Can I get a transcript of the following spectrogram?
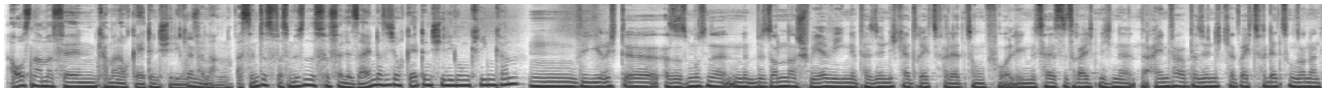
Ausnahmefällen kann man auch Geldentschädigung Genau. verlangen. Was sind das, was müssen das für Fälle sein, dass ich auch Geldentschädigung kriegen kann? Mm, Die Gerichte, also es muss eine, eine besonders schwerwiegende Persönlichkeitsrechtsverletzung vorliegen. Das heißt, es reicht nicht eine, eine einfache Persönlichkeitsrechtsverletzung, sondern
